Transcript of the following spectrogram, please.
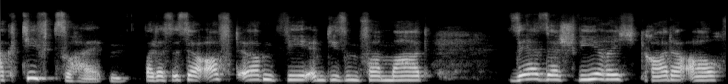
aktiv zu halten. Weil das ist ja oft irgendwie in diesem Format sehr, sehr schwierig, gerade auch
